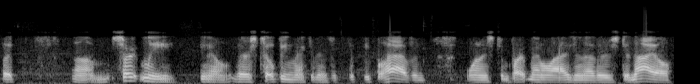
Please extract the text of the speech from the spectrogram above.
but um, certainly, you know, there's coping mechanisms that people have, and one is compartmentalize and others denial.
